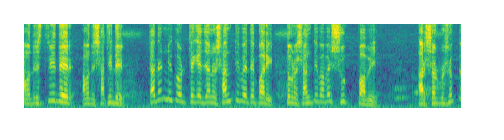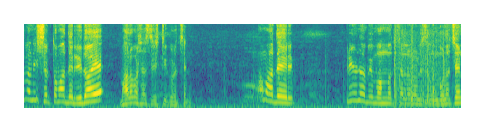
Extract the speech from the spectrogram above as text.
আমাদের স্ত্রীদের, আমাদের সাথীদের, তাদের নিকট থেকে যেন শান্তি পেতে পারি, তোমরা শান্তি পাবে সুখ পাবে। আর সর্বশক্তিমান ঈশ্বর তোমাদের হৃদয়ে ভালোবাসা সৃষ্টি করেছেন। আমাদের প্রিয় নবী মোহাম্মদ সাল্লা সাল্লাম বলেছেন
